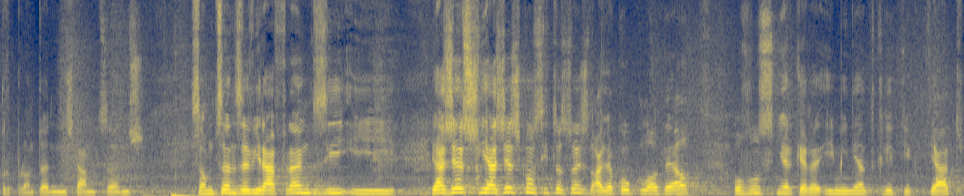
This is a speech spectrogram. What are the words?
porque pronto, ando nisto há muitos anos. São muitos anos a virar frangos e, e, e, às vezes, e às vezes com situações, olha, com o Claudel, houve um senhor que era eminente crítico de teatro,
